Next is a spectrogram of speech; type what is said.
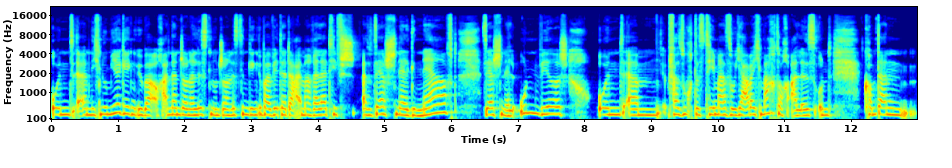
Und ähm, nicht nur mir gegenüber, auch anderen Journalisten und Journalistinnen gegenüber wird er da einmal relativ, also sehr schnell genervt, sehr schnell unwirsch und ähm, versucht das Thema so, ja, aber ich mache doch alles und kommt dann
